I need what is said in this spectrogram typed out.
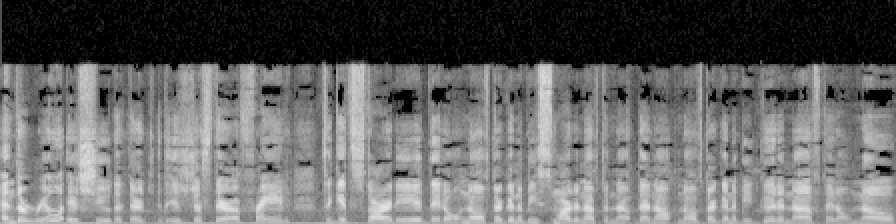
And the real issue that they're is just they're afraid to get started. They don't know if they're going to be smart enough to know. They don't know if they're going to be good enough. They don't know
